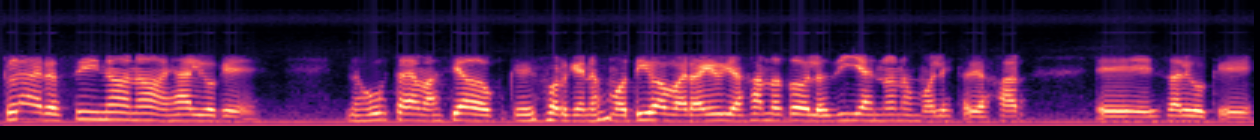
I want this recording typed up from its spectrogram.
Claro, sí, no, no, es algo que nos gusta demasiado porque, porque nos motiva para ir viajando todos los días, no nos molesta viajar, eh, es algo que,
